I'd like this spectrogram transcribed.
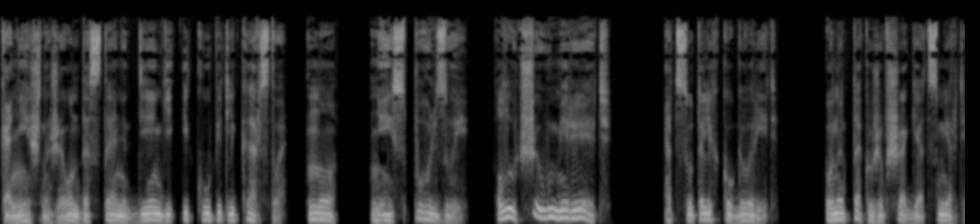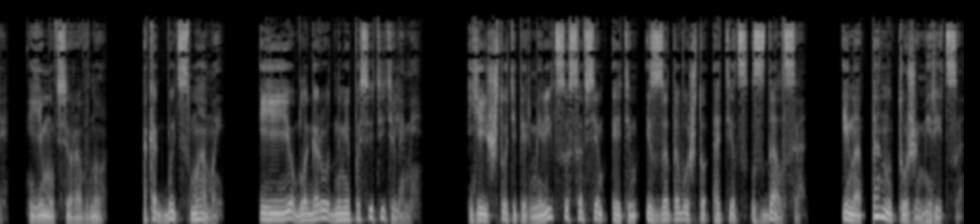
Конечно же, он достанет деньги и купит лекарства, но не используй, лучше умереть. Отцу-то легко говорить. Он и так уже в шаге от смерти, ему все равно. А как быть с мамой и ее благородными посетителями? Ей что теперь мириться со всем этим из-за того, что отец сдался? И Натану тоже мириться?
